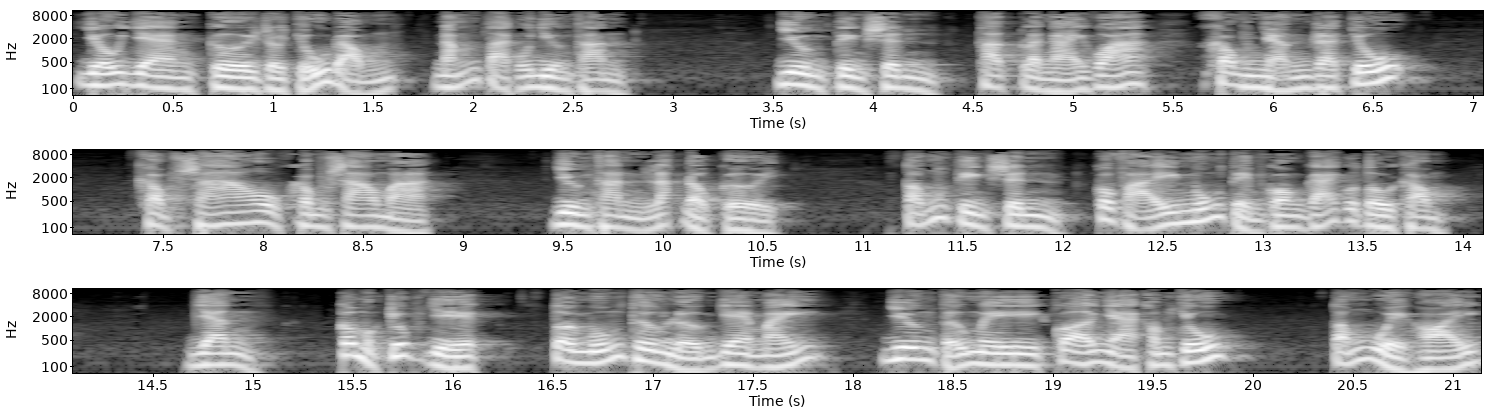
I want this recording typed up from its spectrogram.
dỗ dàng cười rồi chủ động nắm tay của Dương Thanh. Dương tiên sinh thật là ngại quá, không nhận ra chú. Không sao, không sao mà. Dương Thành lắc đầu cười. Tống tiên sinh có phải muốn tìm con gái của tôi không? Dân, có một chút việc, tôi muốn thương lượng ve máy. Dương Tử Mi có ở nhà không chú? Tống Quyền hỏi.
